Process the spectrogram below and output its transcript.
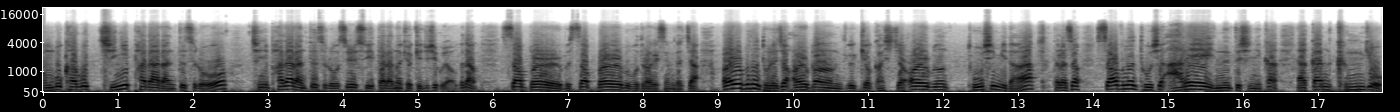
정복하고 진입하다라는 뜻으로 진입하다라는 뜻으로 쓸수 있다라는 걸 기억해 주시고요. 그 다음 suburb, suburb 보도록 하겠습니다. 자, urban은 도래죠. urban 기억하시죠? urban은 도시입니다. 따라서 surb는 도시 아래에 있는 뜻이니까 약간 근교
